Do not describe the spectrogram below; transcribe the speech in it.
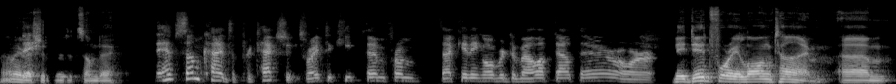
Well, maybe they, I should visit someday. They have some kinds of protections, right, to keep them from that getting overdeveloped out there, or they did for a long time. Um,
